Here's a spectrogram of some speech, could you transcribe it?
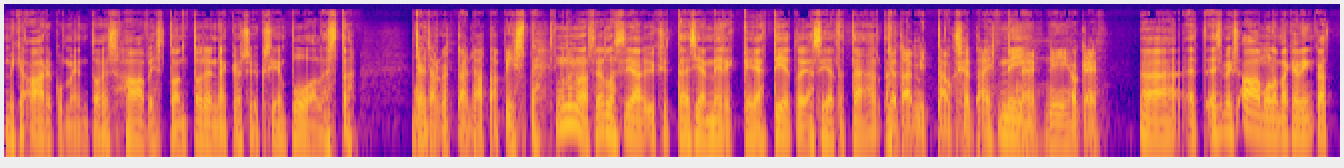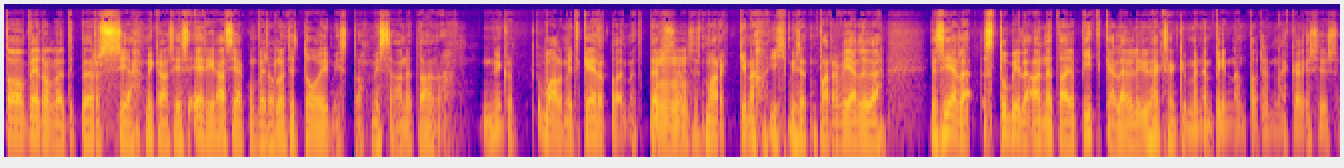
mikä argumentoisi Haaviston todennäköisyyksien puolesta. Mitä tarkoittaa datapiste? No, no sellaisia yksittäisiä merkkejä, tietoja sieltä täältä. Jotain mittauksia tai... Niin. Ne, niin, okei. Okay. Et esimerkiksi aamulla mä kävin katsoa vedonlyöntipörssiä, mikä on siis eri asia kuin vedonlyöntitoimisto, missä annetaan niin valmiit kertoimet. Pörssi mm. on siis markkina, ihmiset parvia lyö. Ja siellä Stubille annetaan jo pitkälle yli 90 pinnan todennäköisyys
